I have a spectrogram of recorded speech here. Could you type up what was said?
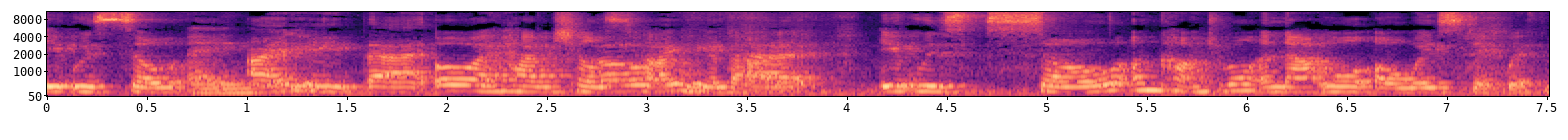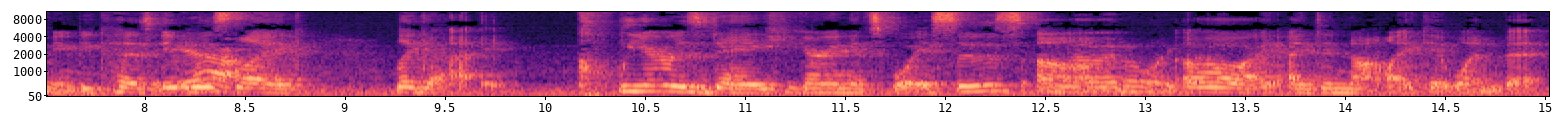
it was so angry I hate that. Oh, I have chills Oh, talking about that. it. It was so uncomfortable, and that will always stick with me because it was like, like uh, clear as day hearing its voices. Um, I don't like that. Oh, I, I did not like it one bit.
